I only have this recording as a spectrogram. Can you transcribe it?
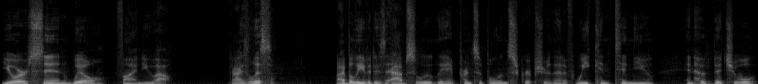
your sin will find you out. Guys, listen. I believe it is absolutely a principle in Scripture that if we continue in habitual,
